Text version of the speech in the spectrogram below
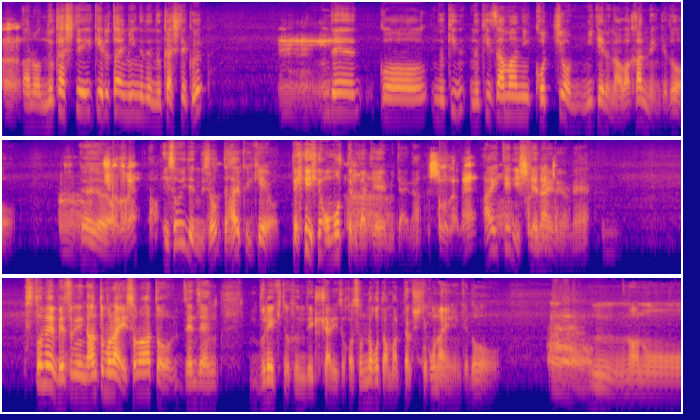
うん。あの抜かしていけるタイミングで抜かしていく？うんうんうん。でこう抜き抜きざまにこっちを見てるのは分かんねんけどうん、いやいやいやね。あ急いでんでしょ？って早く行けよって思ってるだけみたいなそうだね。相手にしてないのよね。ね。すとね別になんともないその後全然ブレーキと踏んできたりとかそんなことは全くしてこないねんけどう。んあのー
